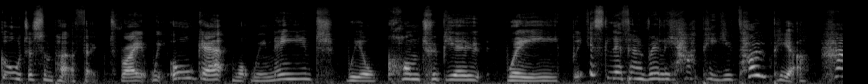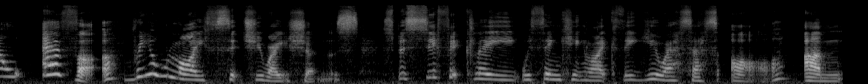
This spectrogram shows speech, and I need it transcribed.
gorgeous and perfect, right? We all get what we need, we all contribute, we we just live in a really happy utopia. However, real life situations, specifically we're thinking like the USSR, um,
